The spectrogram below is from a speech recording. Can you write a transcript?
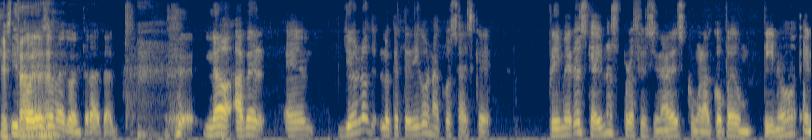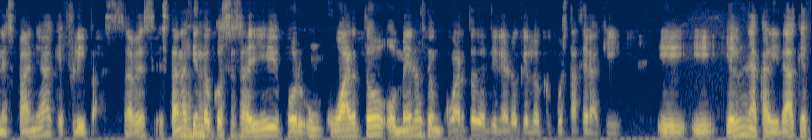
y por eso me contratan. No, a ver, eh, yo lo, lo, que te digo una cosa es que primero es que hay unos profesionales como la Copa de un Pino en España que flipas, ¿sabes? Están haciendo cosas ahí por un cuarto o menos de un cuarto del dinero que lo que cuesta hacer aquí. Y, hay una calidad que,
